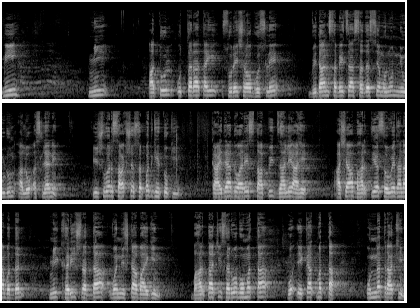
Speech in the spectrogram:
मी. मी अतुल उत्तराताई सुरेशराव भोसले विधानसभेचा सदस्य म्हणून निवडून आलो असल्याने ईश्वर साक्ष शपथ घेतो की कायद्याद्वारे स्थापित झाले आहे अशा भारतीय संविधानाबद्दल मी खरी श्रद्धा व निष्ठा बाळगीन. भारताची सर्वभौमत्ता व एकात्मत्ता उन्नत राखीन.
